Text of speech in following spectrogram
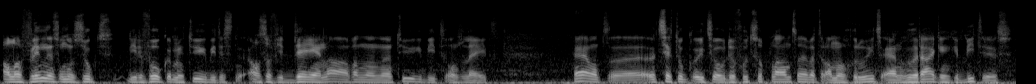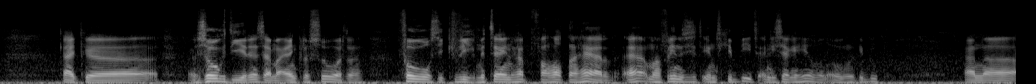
alle vlinders onderzoekt die er voorkomen in het natuurgebied... is alsof je DNA van een natuurgebied ontleedt. Want eh, het zegt ook iets over de voedselplanten, wat er allemaal groeit... en hoe rijk een gebied is. Kijk, eh, zoogdieren zijn maar enkele soorten. Vogels die vliegen meteen hup, van hot naar her. Hè? Maar vlinders zitten in het gebied en die zeggen heel veel over een gebied. En uh,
